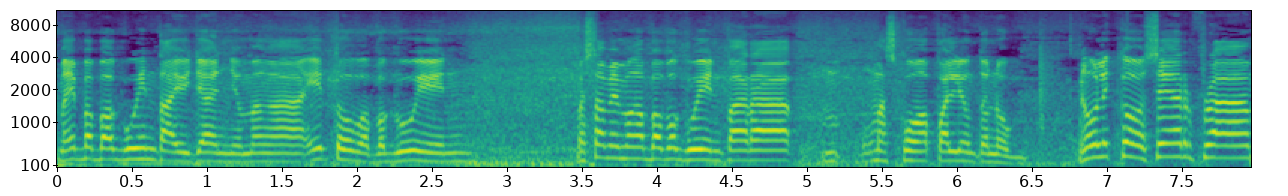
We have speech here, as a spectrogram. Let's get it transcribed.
May babaguhin tayo dyan, yung mga ito, babaguhin. Basta may mga babaguhin para mas kumapal yung tunog. Nulit ko, sir from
